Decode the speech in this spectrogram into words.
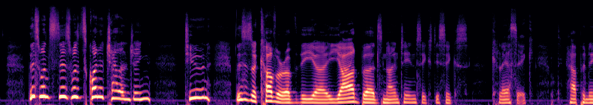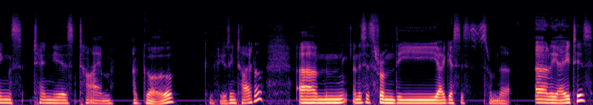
this one's this one's quite a challenging tune. This is a cover of the uh, Yardbirds 1966 classic, Happenings 10 Years Time Ago. confusing title. Um, and this is from the, I guess this is from the early 80s.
